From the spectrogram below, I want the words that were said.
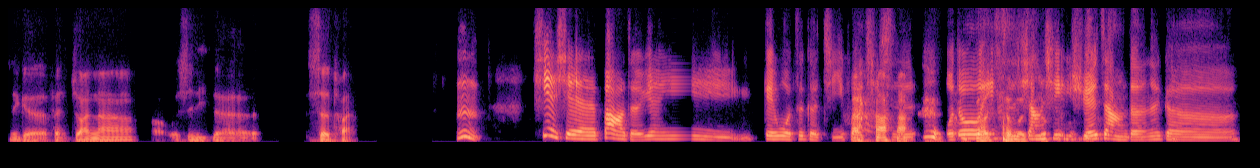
那个粉砖啦，啊，或是你的社团？嗯，谢谢 Bud 愿意给我这个机会。其实 我都一直相信学长的那个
